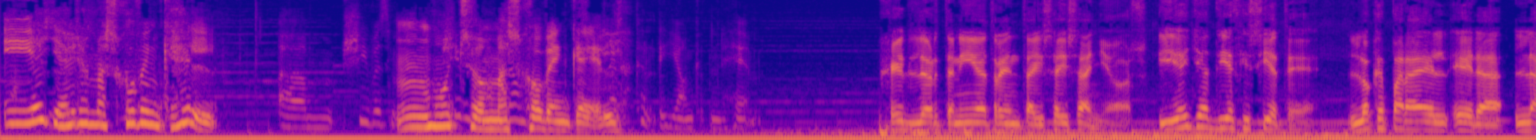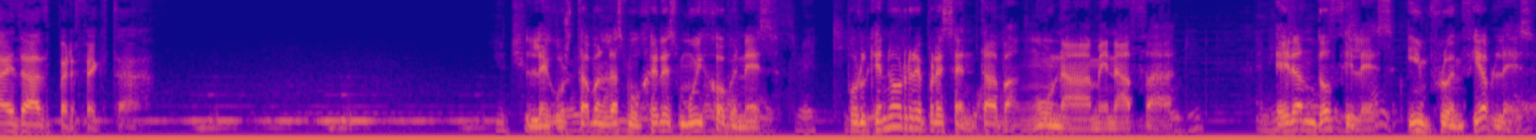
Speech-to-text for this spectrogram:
y ella era más joven que él, mucho más joven que él. Hitler tenía 36 años y ella 17, lo que para él era la edad perfecta. Le gustaban las mujeres muy jóvenes porque no representaban una amenaza. Eran dóciles, influenciables,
